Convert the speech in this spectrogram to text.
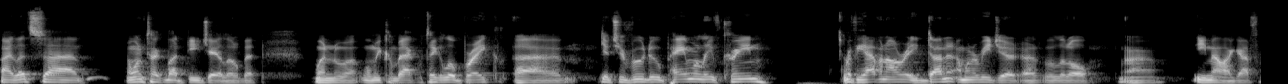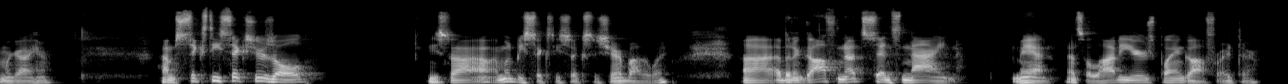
All right, let's. Uh, I want to talk about DJ a little bit. When uh, when we come back, we'll take a little break. Uh, get your Voodoo Pain Relief Cream. If you haven't already done it, I'm going to read you a, a little uh, email I got from a guy here. I'm 66 years old. He's. Uh, I'm going to be 66 this year, by the way. Uh, I've been a golf nut since nine. Man, that's a lot of years playing golf right there.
